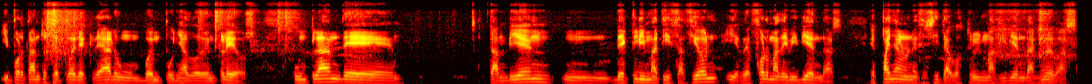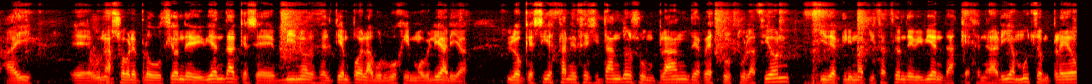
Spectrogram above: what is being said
y por tanto se puede crear un buen puñado de empleos. Un plan de también mm, de climatización y reforma de viviendas. España no necesita construir más viviendas nuevas. Hay eh, una sobreproducción de vivienda que se vino desde el tiempo de la burbuja inmobiliaria. Lo que sí está necesitando es un plan de reestructuración y de climatización de viviendas que generaría mucho empleo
